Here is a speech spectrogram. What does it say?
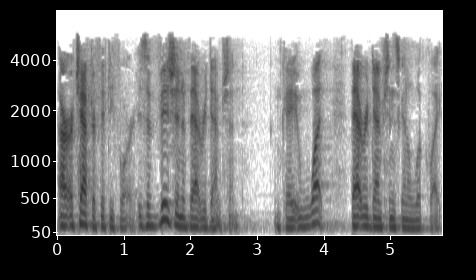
Or, or chapter 54 is a vision of that redemption. Okay? What that redemption is going to look like.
